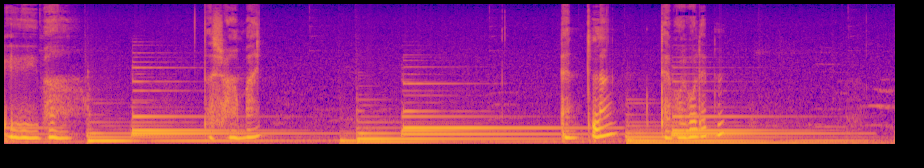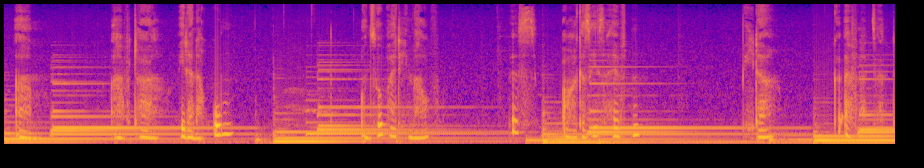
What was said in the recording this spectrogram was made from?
Über das Schambein. Entlang der Vulvolippen. Am After wieder nach oben so weit hinauf, bis eure Gesäßhälften wieder geöffnet sind.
